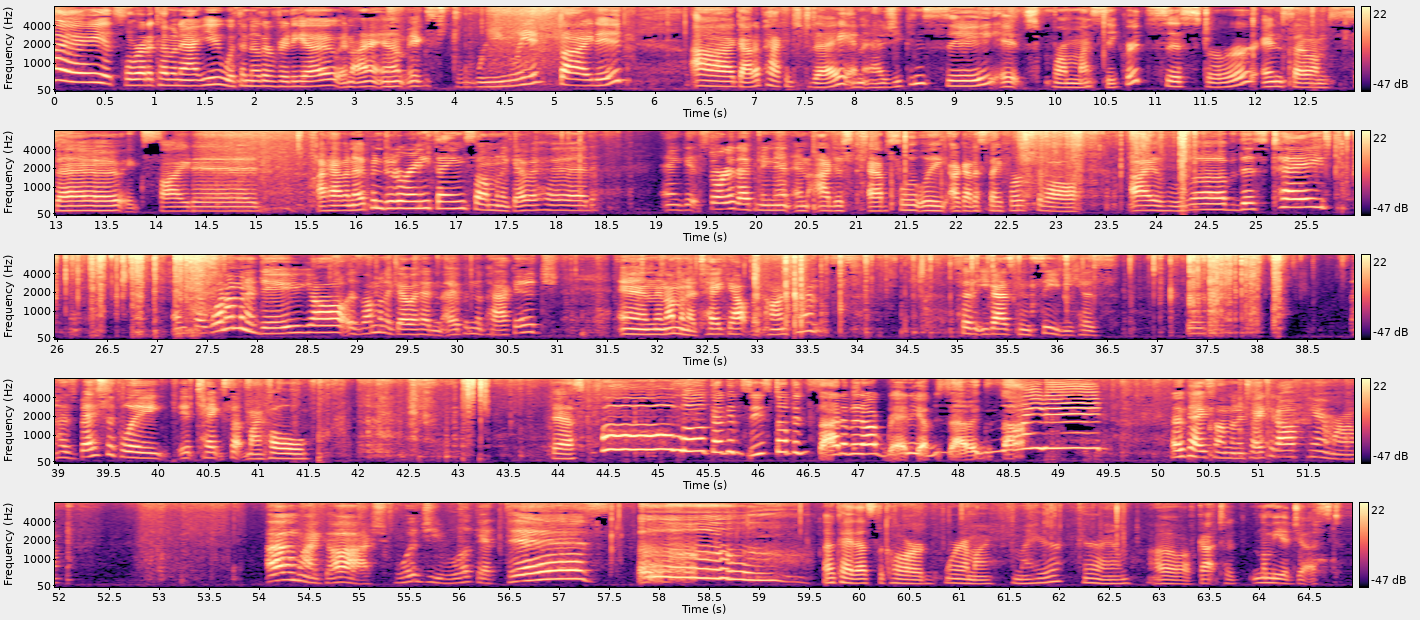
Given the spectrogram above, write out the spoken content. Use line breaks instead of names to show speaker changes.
Hey, it's Loretta coming at you with another video, and I am extremely excited. I got a package today, and as you can see, it's from my secret sister, and so I'm so excited. I haven't opened it or anything, so I'm going to go ahead and get started opening it, and I just absolutely, I got to say, first of all, I love this tape. So what I'm going to do, y'all, is I'm going to go ahead and open the package. And then I'm going to take out the contents so that you guys can see because this has basically, it takes up my whole desk. Oh, look, I can see stuff inside of it already. I'm so excited. Okay, so I'm going to take it off camera. Oh my gosh, would you look at this? Ugh. Okay, that's the card. Where am I? Am I here? Here I am. Oh, I've got to, let me adjust.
